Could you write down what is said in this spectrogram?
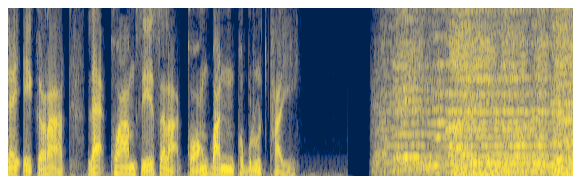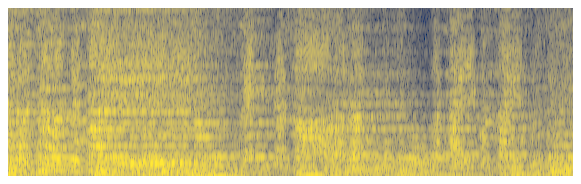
ในเอกราช และความเสียสละของบรรพบุรุษไทยเป็นประชารัฐไทยของไทยทุกส่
